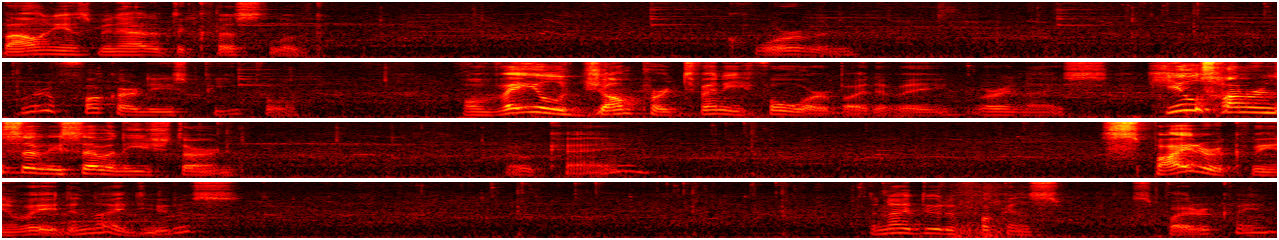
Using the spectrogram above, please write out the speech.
Bounty has been added to quest log. Corvin. Where the fuck are these people? Oh, Veil Jumper 24, by the way. Very nice. Heals 177 each turn. Okay. Spider Queen. Wait, didn't I do this? Didn't I do the fucking sp Spider Queen?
